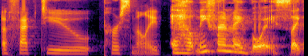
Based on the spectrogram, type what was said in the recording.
affect you personally? It helped me find my voice. Like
